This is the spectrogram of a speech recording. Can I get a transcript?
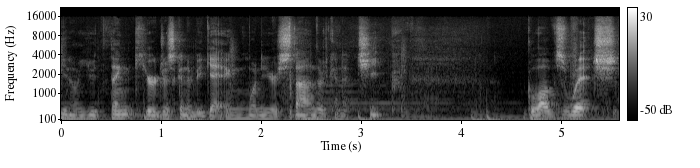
you know, you'd think you're just going to be getting one of your standard kind of cheap gloves, which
